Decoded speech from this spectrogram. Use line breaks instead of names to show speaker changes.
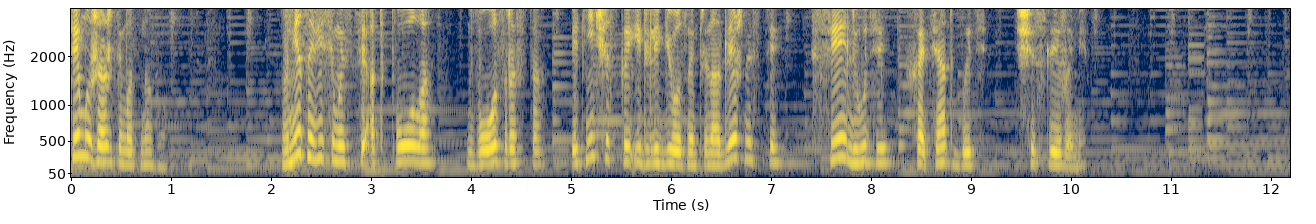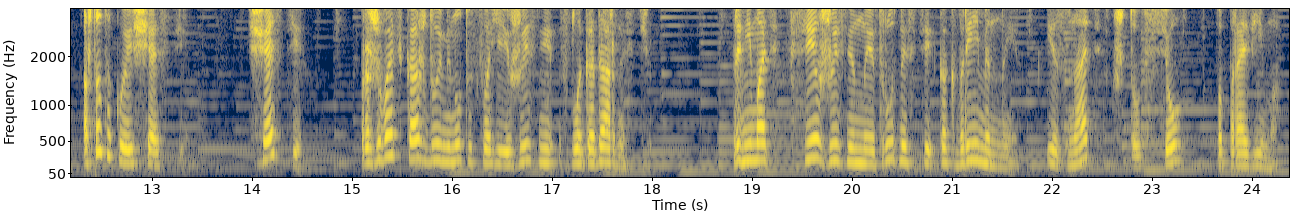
Все мы жаждем одного. Вне зависимости от пола, возраста, этнической и религиозной принадлежности, все люди хотят быть счастливыми. А что такое счастье? Счастье – проживать каждую минуту своей жизни с благодарностью, принимать все жизненные трудности как временные и знать, что все поправимо.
